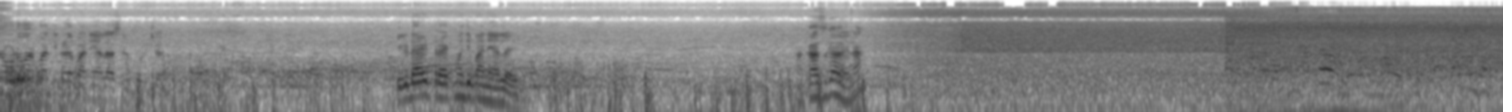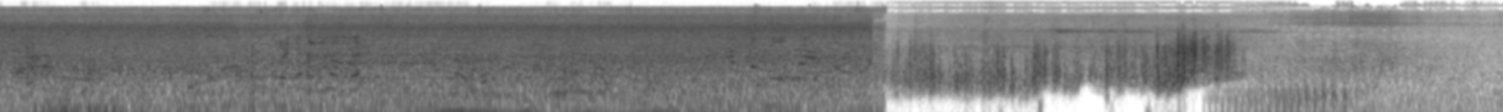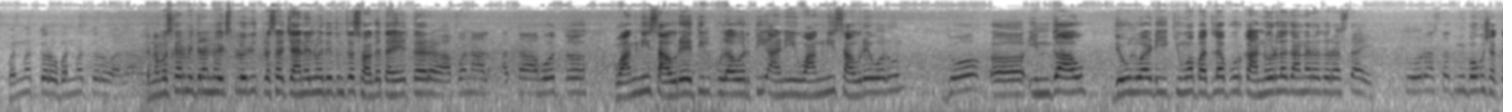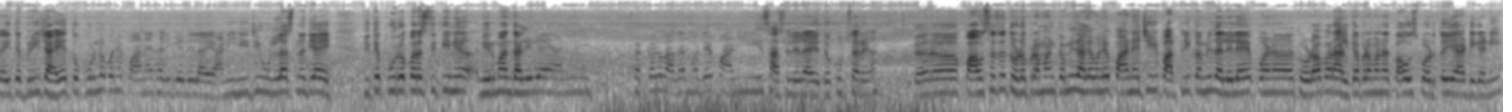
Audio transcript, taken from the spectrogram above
रोडवर पण तिकडे पाणी आलं असेल इकडे आहे ट्रॅकमध्ये पाणी आलंय. आहे आकाशगाव आहे ना? बंद मत करो बंद मत करो आला. तर नमस्कार मित्रांनो एक्सप्लोरित प्रसाद चॅनलमध्ये तुमचं स्वागत आहे. तर आपण आ- आता आहोत अ, वांगणी सावरे येथील पुलावरती आणि वांगणी सावरेवरून जो अ, इनगाव देऊलवाडी किंवा बदलापूर कान्होरला जाणारा जो रस्ता आहे तो रस्ता तुम्ही बघू शकता. इथे ब्रिज आहे तो पूर्णपणे पाण्याखाली गेलेला आहे आणि ही जी उल्हास नदी आहे तिथे पूर परिस्थिती नि- निर्माण झालेली आहे आणि सकल भागांमध्ये पाणी साचलेलं आहे. तर खूप सारं तर पावसाचं थोडं प्रमाण कमी झाल्यामुळे पाण्याची पातळी कमी झालेली आहे पण थोडाफार हलक्या प्रमाणात पाऊस पडतो या ठिकाणी.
